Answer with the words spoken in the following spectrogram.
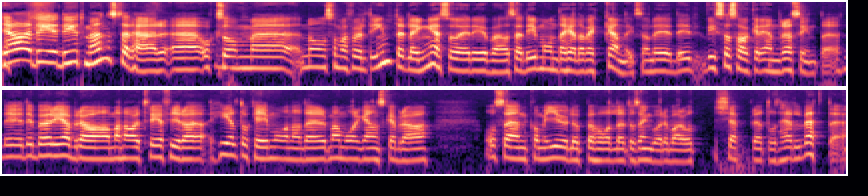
ja, det, det är ju ett mönster här. Eh, och som eh, någon som har följt Inter länge så är det ju bara så här, det är måndag hela veckan. Liksom. Det, det, vissa saker ändras inte. Det, det börjar bra, man har tre, fyra helt okej månader, man mår ganska bra. Och sen kommer juluppehållet och sen går det bara åt käpprätt åt helvete.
